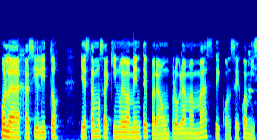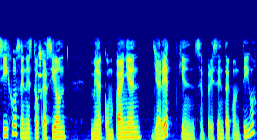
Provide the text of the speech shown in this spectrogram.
Hola, Jacielito. Ya estamos aquí nuevamente para un programa más de Consejo a mis hijos. En esta ocasión me acompañan Yaret, quien se presenta contigo.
